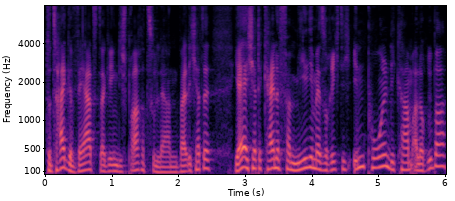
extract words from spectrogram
total gewehrt, dagegen die Sprache zu lernen. Weil ich hatte, ja, ich hatte keine Familie mehr so richtig in Polen, die kamen alle rüber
